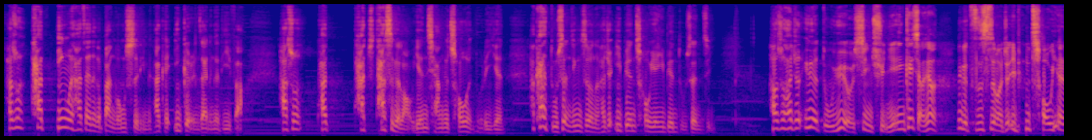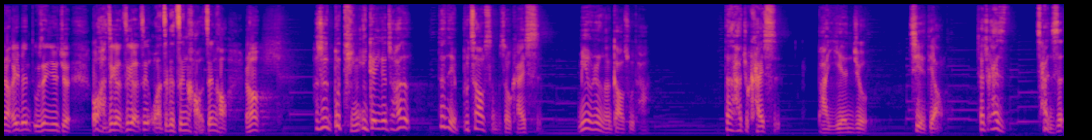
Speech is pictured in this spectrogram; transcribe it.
他说他因为他在那个办公室里面，他可以一个人在那个地方。他说他他他是个老烟枪，就抽很多的烟。他开始读圣经之后呢，他就一边抽烟一边读圣经。他说他就越读越有兴趣。你你可以想象那个姿势嘛，就一边抽烟然后一边读圣经，就觉得哇，这个这个这个哇，这个真好真好。然后他说不停一根一根抽，他说但是也不知道什么时候开始。没有任何告诉他，但他就开始把烟就戒掉了，他就开始产生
